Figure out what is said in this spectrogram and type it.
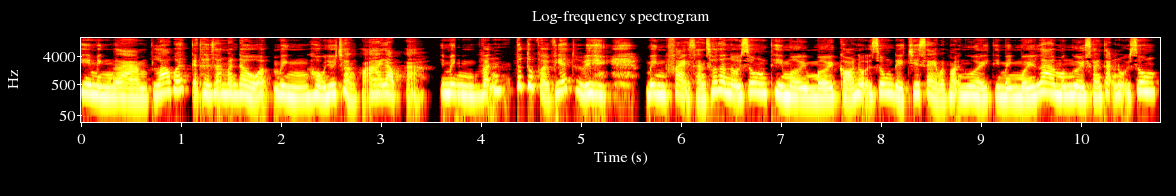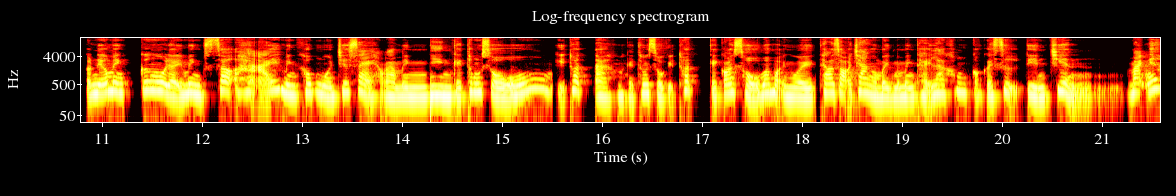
khi mình làm blog ấy, cái thời gian ban đầu á mình hầu như chẳng có ai đọc cả. Thì mình vẫn tiếp tục phải viết, vì mình phải sản xuất ra nội dung thì mới mới có nội dung để chia sẻ với mọi người, thì mình mới là một người sáng tạo nội dung. Còn nếu mình cứ ngồi đấy mình sợ hãi, mình không muốn chia sẻ hoặc là mình nhìn cái thông số kỹ thuật à cái thông số kỹ thuật, cái con số mà mọi người theo dõi trang của mình mà mình thấy là không có cái sự tiến triển mạnh ấy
